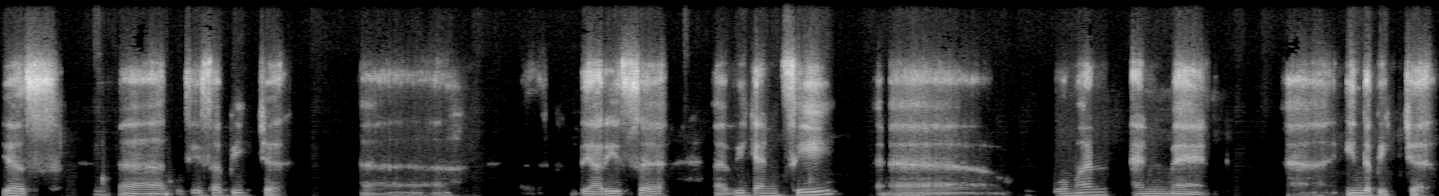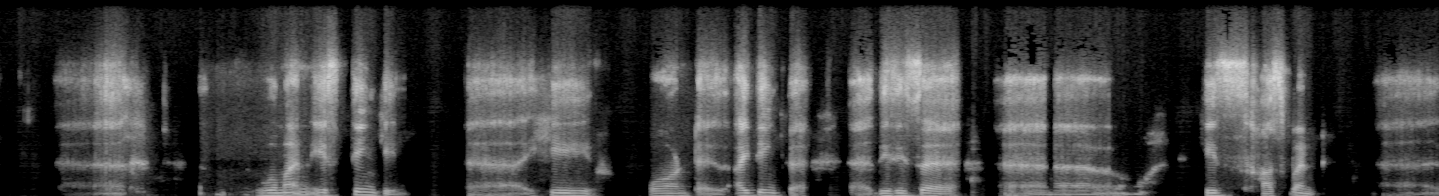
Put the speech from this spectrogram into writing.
Yes, hmm. uh, this is a picture. Uh, there is, a, uh, we can see uh, woman and man in the picture. Uh, woman is thinking. Uh, he want. I think uh, this is his husband. Uh,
